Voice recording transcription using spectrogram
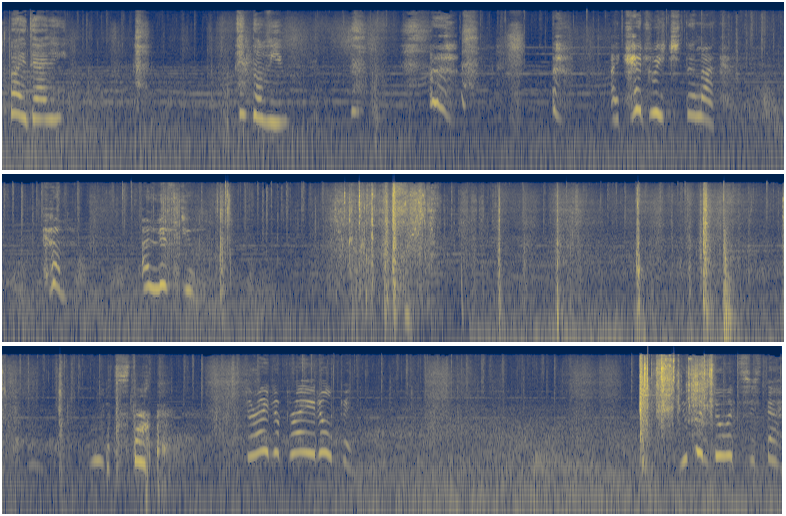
Goodbye, Daddy. I love you. I can't reach the ladder. Come, I'll lift you. It's stuck. Try to pry it open. You can do it, sister.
